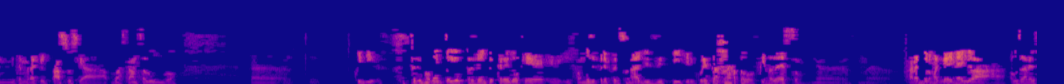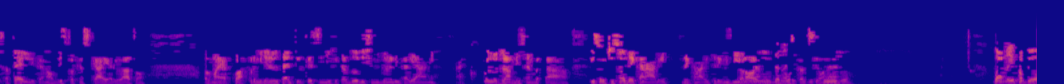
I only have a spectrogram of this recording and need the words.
mi sembra che il passo sia abbastanza lungo. Eh, quindi per il momento io per esempio credo che eh, i famosi tre personaggi zittiti di cui hai parlato fino adesso eh, farebbero magari meglio a, a, usare il satellite, no? visto che Sky è arrivato ormai a 4 milioni di utenti, il che significa 12 milioni di italiani. Ecco, quello già mi sembra, visto che ci sono dei canali, dei canali televisivi, però internet è diffuso. Guarda, io proprio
